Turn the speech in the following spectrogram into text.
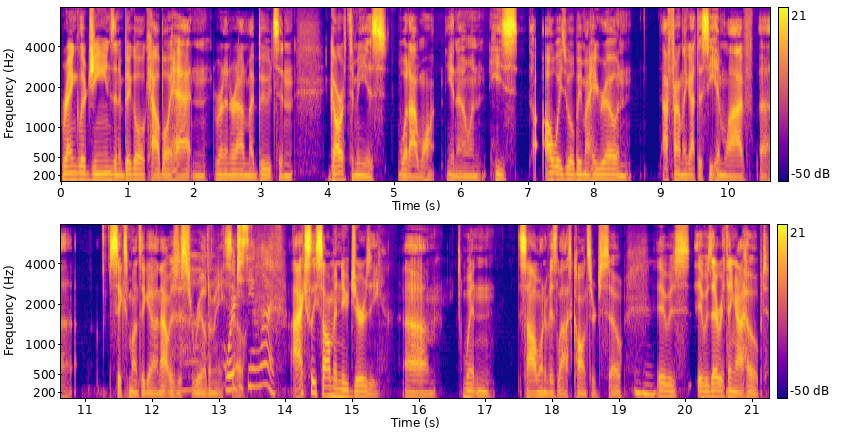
Wrangler jeans and a big old cowboy hat and running around in my boots. And Garth to me is what I want. You know, and he's always will be my hero. And I finally got to see him live uh, six months ago, and that was just surreal to me. Where'd So- you see him live? I actually saw him in New Jersey. Um, went and saw one of his last concerts. So it was it was everything I hoped.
